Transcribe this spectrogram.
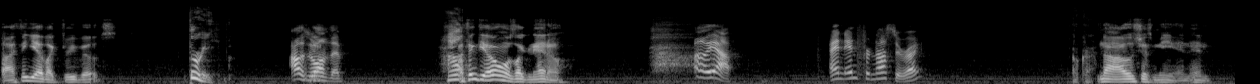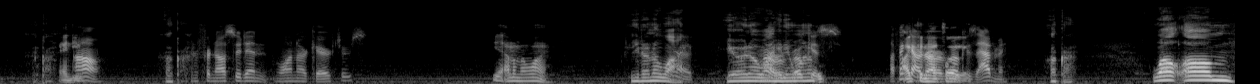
I think he had like three votes. Three. I was Yeah. one of them. How? I think the other one was like Nano. Oh yeah. And Infernasu, right? okay. No, it was just me and him. Okay. And you. Oh, Okay. And Infernasu didn't want our characters. Yeah, I don't know why. You don't know why. Yeah, You don't know why I he didn't want to. his. I think I I, could got not tell revoke his admin. Okay. Well, um,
